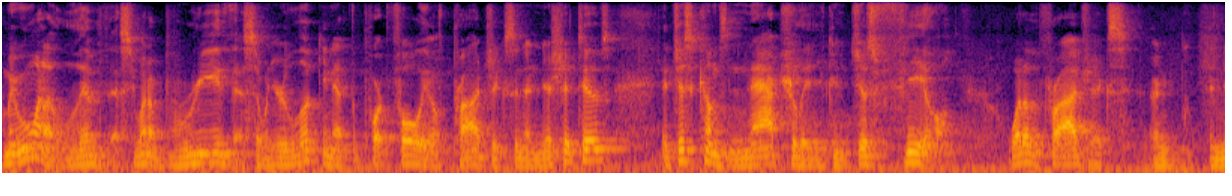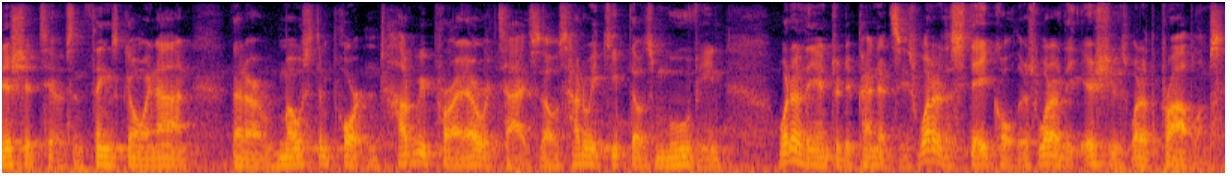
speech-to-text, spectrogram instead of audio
I mean, we want to live this, we want to breathe this. So when you're looking at the portfolio of projects and initiatives, it just comes naturally and you can just feel what are the projects and initiatives and things going on that are most important? How do we prioritize those? How do we keep those moving? What are the interdependencies? What are the stakeholders? What are the issues? What are the problems?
